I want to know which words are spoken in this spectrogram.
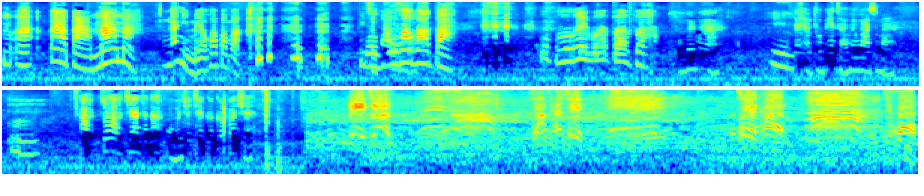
妈爸爸妈妈。那你没有画爸爸？我不画爸爸。我不会画爸爸。不会画。嗯。要有图片才会画是吗？嗯。好，坐好，系安全带，我们去接哥哥放学。立正。想喘气。侧眼看。解散。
